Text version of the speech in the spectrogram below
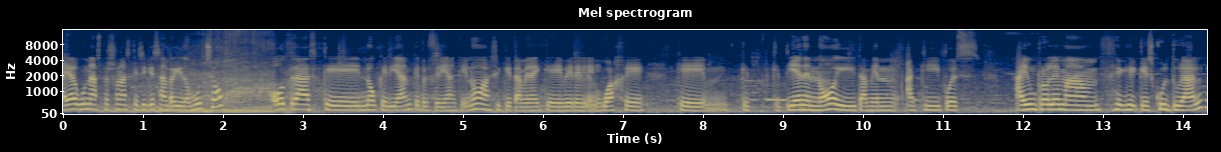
hay algunas personas que sí que se han reído mucho, otras que no querían, que preferían que no, así que también hay que ver el lenguaje que, que, tienen, ¿no? Y también aquí pues hay un problema que, es cultural,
